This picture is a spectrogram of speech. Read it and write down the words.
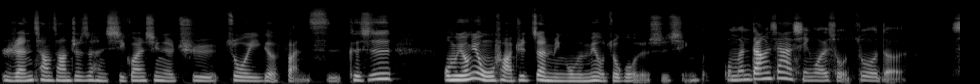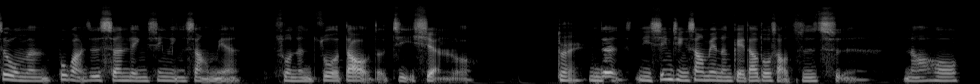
人常常就是很习惯性的去做一个反思。可是我们永远无法去证明我们没有做过的事情。我们当下行为所做的。是我们不管是身灵、心灵上面所能做到的极限了。对，你的你心情上面能给到多少支持，然后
